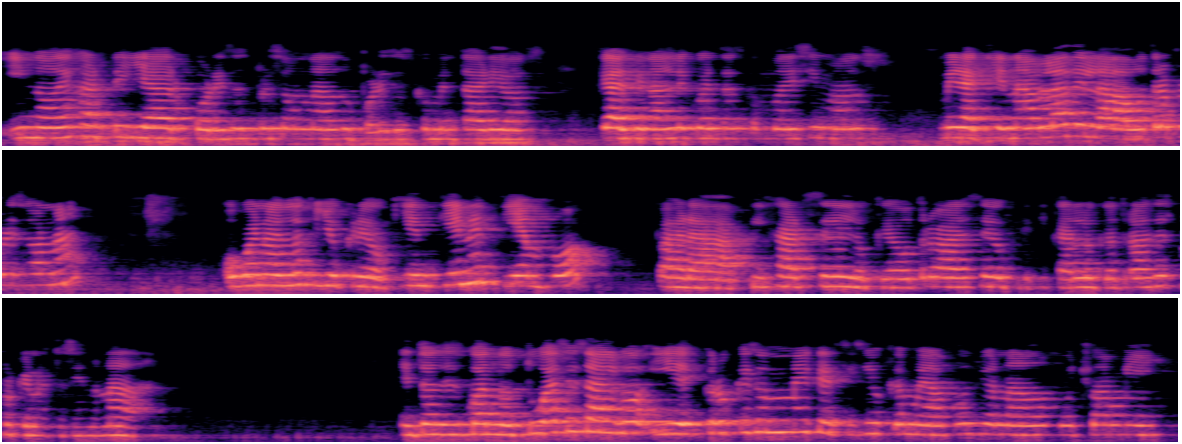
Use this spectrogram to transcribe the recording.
y no dejarte guiar por esas personas o por esos comentarios que al final de cuentas, como decimos, mira, quien habla de la otra persona, o bueno, es lo que yo creo, quien tiene tiempo para fijarse en lo que otro hace o criticar lo que otro hace es porque no está haciendo nada. Entonces, cuando tú haces algo, y creo que es un ejercicio que me ha funcionado mucho a mí,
